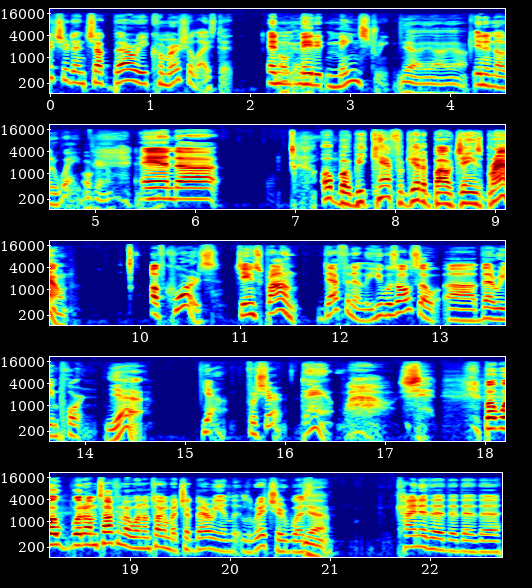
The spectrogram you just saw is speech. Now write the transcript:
richard and chuck berry commercialized it and Okay. made it mainstream Yeah, yeah, yeah. in another way Okay. and uh Oh, but we can't forget about James Brown. Of course, James Brown definitely. He was also uh, very important. Yeah. Yeah, for sure. Damn. Wow. Shit. But what what I'm talking about when I'm talking about Chuck Berry and Little Richard was Yeah. kind of the the the the,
